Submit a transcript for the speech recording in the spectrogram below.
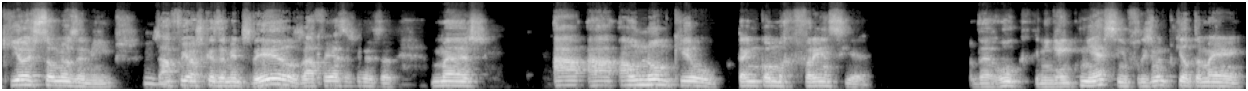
que hoje são meus amigos. Uhum. Já fui aos casamentos deles, já fui a essas coisas. Mas há, há, há um nome que eu tenho como referência da RUC que ninguém conhece, infelizmente, porque ele também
